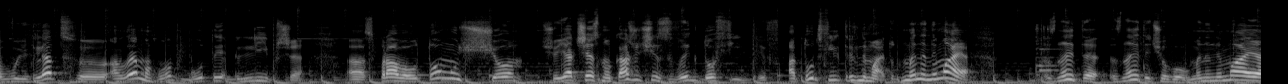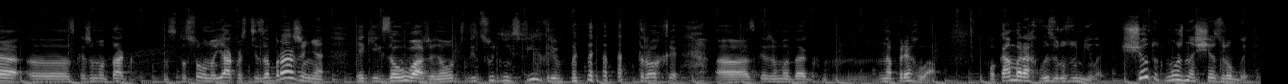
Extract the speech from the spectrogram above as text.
вигляд, е, але могло б бути ліпше. Е, справа у тому, що, що я, чесно кажучи, звик до фільтрів. А тут фільтрів немає. Тут в мене немає. Знаєте, знаєте чого? В мене немає, е, скажімо так, стосовно якості зображення, яких зауважень, а от відсутність фільтрів мене трохи, е, скажімо так, напрягла. По камерах ви зрозуміли. Що тут можна ще зробити?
